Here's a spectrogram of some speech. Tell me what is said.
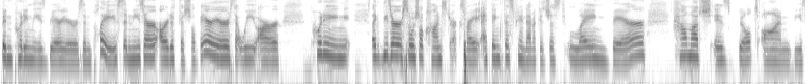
been putting these barriers in place? And these are artificial barriers that we are putting like these are social constructs right? I think this pandemic is just laying bare how much is built on these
